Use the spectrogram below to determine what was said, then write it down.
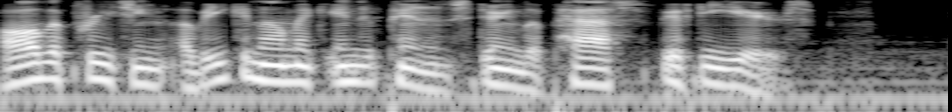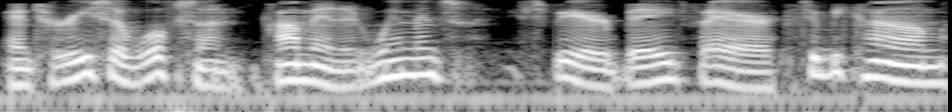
all the preaching of economic independence during the past 50 years. And Teresa Wolfson commented, women's sphere bade fair to become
